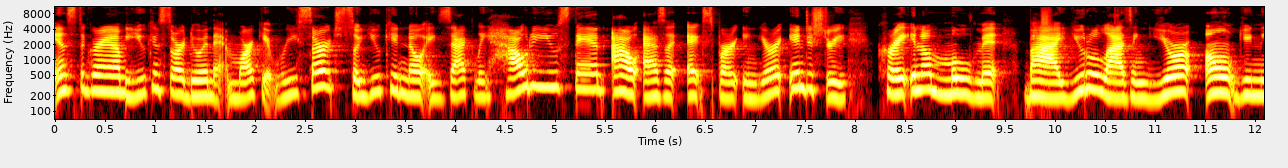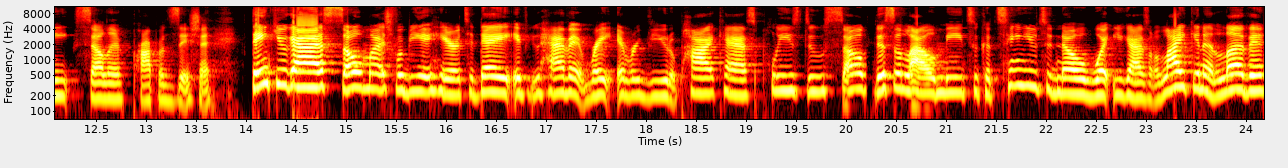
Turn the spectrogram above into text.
Instagram, you can start doing that market research so you can know exactly how do you stand out as an expert in your industry creating a movement by utilizing your own unique selling proposition. Thank you guys so much for being here today. If you haven't rate and reviewed a podcast, please do so. This allowed me to continue to know what you guys are liking and loving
